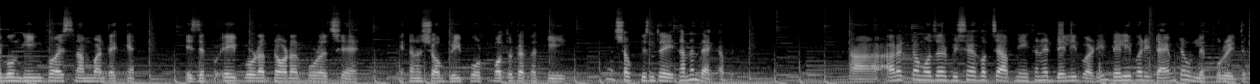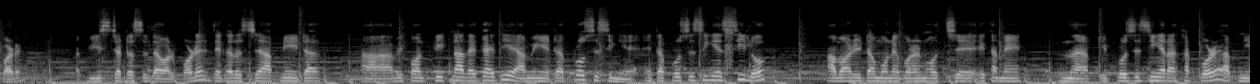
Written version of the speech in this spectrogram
এবং ইনভয়েস নাম্বার দেখেন এই যে এই প্রোডাক্ট অর্ডার করেছে এখানে সব রিপোর্ট কত টাকা কি সব কিন্তু এখানে দেখাবে। আহ, আরেকটা মজার বিষয় হচ্ছে আপনি এখানে ডেলিভারি ডেলিভারি টাইমটা উল্লেখ করে দিতে পারেন। আপনি স্ট্যাটাসে দেওয়ার পরে দেখা যাচ্ছে আপনি এটা আমি কমপ্লিট না দেখাই দিয়ে আমি এটা প্রসেসিংয়ে এটা প্রসেসিংয়ে ছিল। আমার এটা মনে করেন হচ্ছে এখানে আপনি প্রসেসিংয়ে রাখার পরে আপনি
